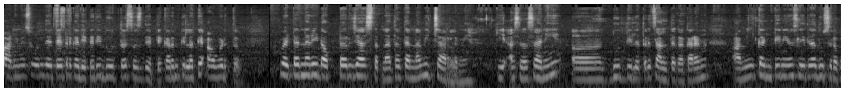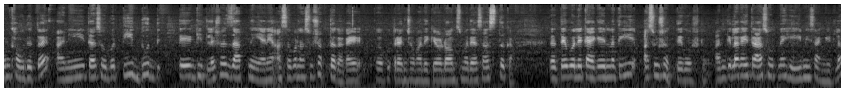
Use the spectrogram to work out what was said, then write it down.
पाणी मिसळून देते तर कधी कधी दूध तसंच देते कारण तिला ते आवडतं. वेटरनरी डॉक्टर जे असतात ना तर त्यांना विचारलं मी की असं असं आणि दूध दिलं तरी चालतं का? कारण आम्ही कंटिन्युअसली तिला दुसरं पण खाऊ देतो आहे आणि त्यासोबत ती दूध ते घेतल्याशिवाय जात नाही आणि असं पण असू शकतं का? काय कुत्र्यांच्यामध्ये किंवा डॉग्समध्ये असं असतं का? तर ते बोले काय काहींना ती असू शकते गोष्ट. आणि तिला काही त्रास होत नाही हेही मी सांगितलं.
